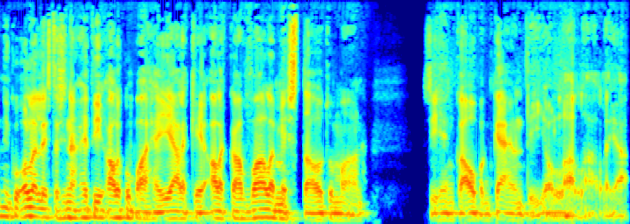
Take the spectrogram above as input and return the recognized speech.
niin oleellista siinä heti alkuvaiheen jälkeen alkaa valmistautumaan siihen kaupan käyntiin jollain lailla. Ja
